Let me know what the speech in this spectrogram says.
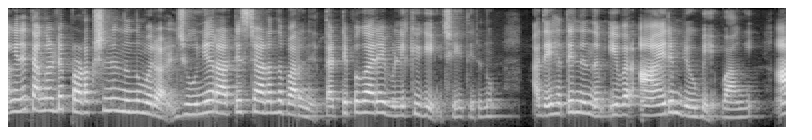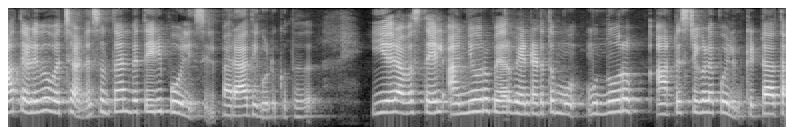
അങ്ങനെ തങ്ങളുടെ പ്രൊഡക്ഷനിൽ നിന്നും ഒരാൾ ജൂനിയർ ആർട്ടിസ്റ്റ് ആണെന്ന് പറഞ്ഞ് തട്ടിപ്പുകാരെ വിളിക്കുകയും ചെയ്തിരുന്നു. അദ്ദേഹത്തിൽ നിന്നും ഇവർ ആയിരം രൂപയും വാങ്ങി. ആ തെളിവ് വെച്ചാണ് സുൽത്താൻ ബത്തേരി പോലീസിൽ പരാതി കൊടുക്കുന്നത്. ഈ ഒരു അവസ്ഥയിൽ അഞ്ഞൂറ് പേർ വേണ്ടടുത്ത് മുന്നൂറ് ആർട്ടിസ്റ്റുകളെ പോലും കിട്ടാത്ത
